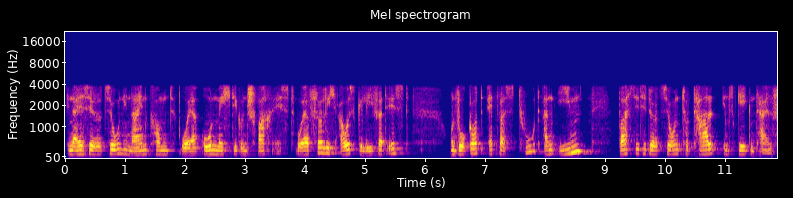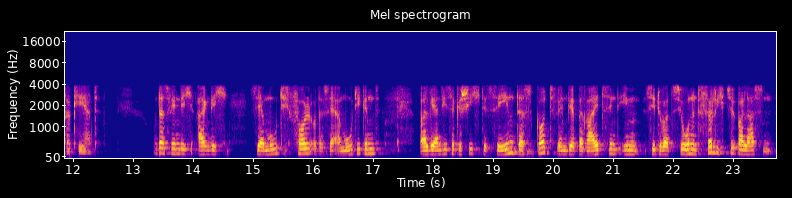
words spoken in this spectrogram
in eine Situation hineinkommt, wo er ohnmächtig und schwach ist, wo er völlig ausgeliefert ist und wo Gott etwas tut an ihm, was die Situation total ins Gegenteil verkehrt. Und das finde ich eigentlich sehr mutvoll oder sehr ermutigend, weil wir an dieser Geschichte sehen, dass Gott, wenn wir bereit sind, ihm Situationen völlig zu überlassen,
